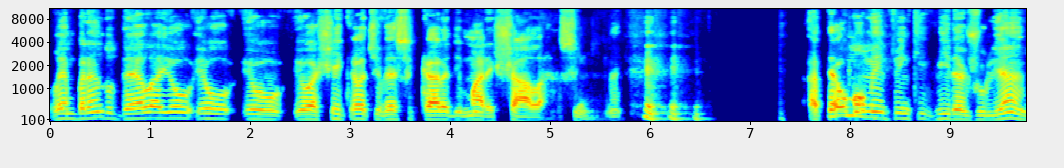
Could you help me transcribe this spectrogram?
lembrando dela, eu, eu, eu, eu achei que ela tivesse cara de marechala, assim, né? Até o momento em que vira Julian,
